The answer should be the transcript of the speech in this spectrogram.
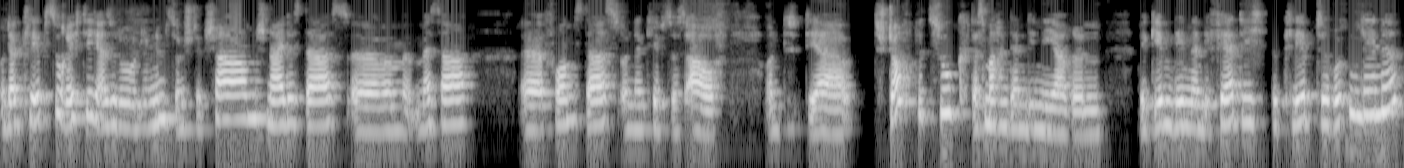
Und da klebst du richtig, also du, du nimmst so ein Stück Schaum, schneidest das äh, Messer, äh, formst das und dann klebst du es auf. Und der Stoffbezug, das machen dann die Näherinnen. Wir geben denen dann die fertig beklebte Rückenlehne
